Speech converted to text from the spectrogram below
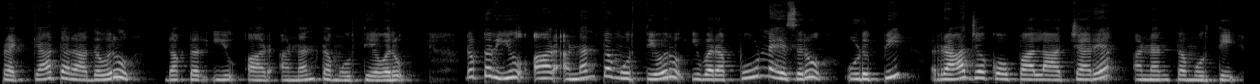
ಪ್ರಖ್ಯಾತರಾದವರು ಡಾಕ್ಟರ್ ಯು ಆರ್ ಅನಂತಮೂರ್ತಿಯವರು. ಡಾಕ್ಟರ್ ಯು ಆರ್ ಅನಂತಮೂರ್ತಿಯವರು ಇವರ ಪೂರ್ಣ ಹೆಸರು ಉಡುಪಿ ರಾಜಗೋಪಾಲಾಚಾರ್ಯ ಅನಂತಮೂರ್ತಿ.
